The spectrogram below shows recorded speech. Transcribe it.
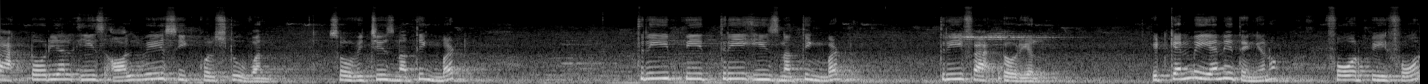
factorial is always equals to 1. So which is nothing but 3p3 is nothing but 3 factorial it can be anything you know. 4p4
